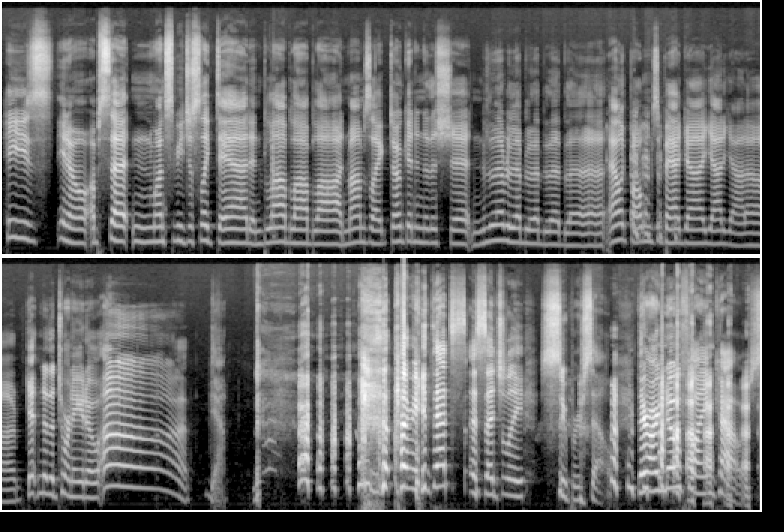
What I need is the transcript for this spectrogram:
he's, you know, upset and wants to be just like dad and blah, blah, blah. And mom's like, don't get into this shit and blah, blah, blah, blah, blah. Alec Baldwin's a bad guy, yada, yada. Get into the tornado. Ah! Yeah. I mean, that's essentially Supercell. There are no flying cows.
